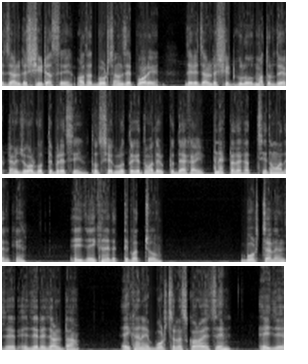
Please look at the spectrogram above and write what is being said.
রেজাল্টের শিট আছে, অর্থাৎ বোর্ড চ্যালেঞ্জের পরে যে রেজাল্টের শিটগুলো মাত্র দু একটা আমি জোগাড় করতে পেরেছি, তো সেগুলো থেকে তোমাদের একটু দেখাই। এখানে একটা দেখাচ্ছি তোমাদেরকে। এই যে এইখানে দেখতে পাচ্ছ বোর্ড চ্যালেঞ্জের এই যে রেজাল্টটা। এইখানে বোর্ড চ্যালেঞ্জ করা হয়েছে, এই যে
